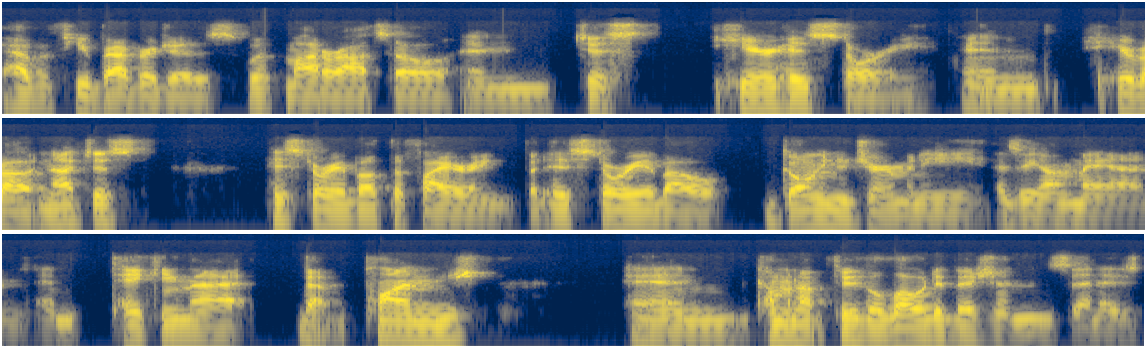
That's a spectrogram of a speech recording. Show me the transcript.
have a few beverages with Matarazzo and just hear his story and hear about not just his story about the firing, but his story about going to Germany as a young man and taking that that plunge and coming up through the low divisions and his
